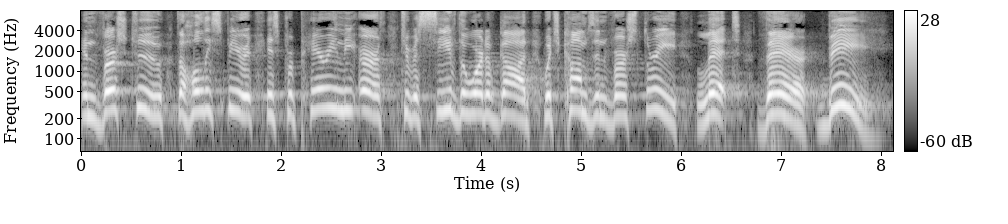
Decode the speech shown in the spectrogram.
in verse 2, the Holy Spirit is preparing the earth to receive the Word of God, which comes in verse 3 Let there be.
